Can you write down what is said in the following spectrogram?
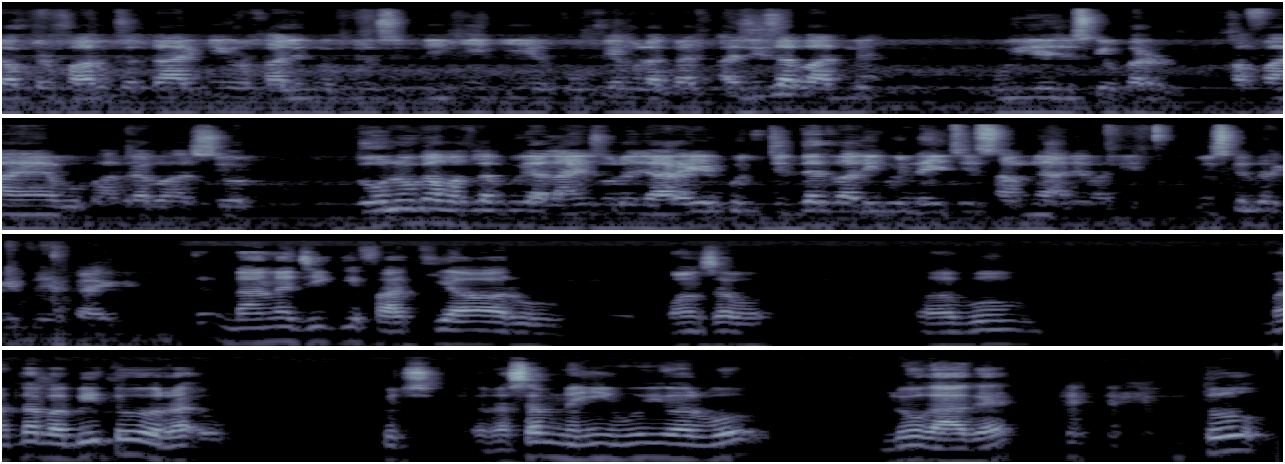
डॉक्टर फारूक सत्तार की और खालिद मकबूल सिद्दीकी की खुफिया मुलाकात अजीज़ाबाद में हुई है जिसके ऊपर खफा है वो भादराबाद से। और दोनों का मतलब कोई अलायंस होने जा रहा है कुछ जिद्दत वाली कोई नई चीज़ सामने आने वाली है? तो इसके अंदर कितनी हकाएगी नाना जी की फातिया और वो कौन सा वो? वो मतलब अभी तो र, कुछ रस्म नहीं हुई और वो लोग आ गए। तो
